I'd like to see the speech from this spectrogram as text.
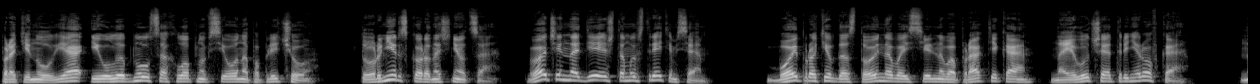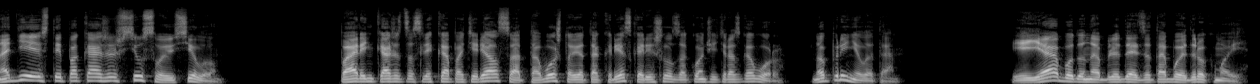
протянул я и улыбнулся, хлопнув Сиона по плечу. Турнир скоро начнется. Очень надеюсь, что мы встретимся. Бой против достойного и сильного практика наилучшая тренировка. Надеюсь, ты покажешь всю свою силу. Парень, кажется, слегка потерялся от того, что я так резко решил закончить разговор, но принял это. И я буду наблюдать за тобой, друг мой.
